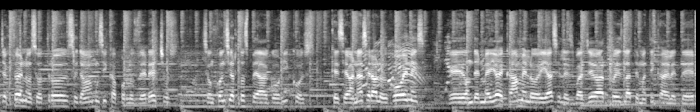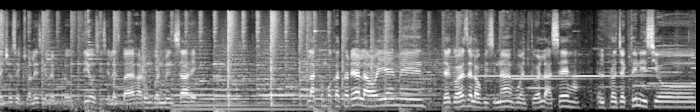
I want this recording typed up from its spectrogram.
Proyecto de nosotros se llama Música por los Derechos. Son conciertos pedagógicos que se van a hacer a los jóvenes, eh, donde en medio de cada melodía se les va a llevar pues, la temática de, de derechos sexuales y reproductivos y se les va a dejar un buen mensaje. La convocatoria de la OIM llegó desde la Oficina de Juventud de La Ceja. El proyecto inició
